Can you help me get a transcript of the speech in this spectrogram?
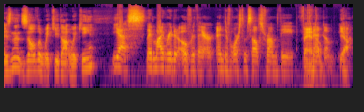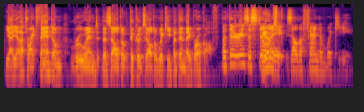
Isn't it Zelda Wiki.wiki? Yes, they migrated over there and divorced themselves from the Fandom. fandom. Yeah. Yeah, yeah, that's right. Fandom ruined the Zelda the good Zelda wiki, but then they broke off. But there is a still Fandom's- a Zelda fandom wiki.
